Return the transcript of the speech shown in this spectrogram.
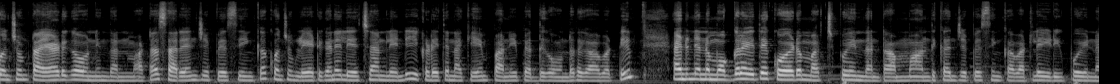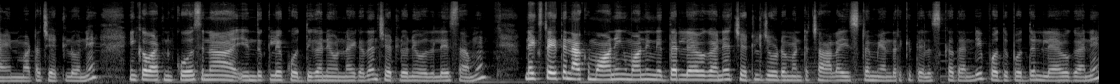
కొంచెం టయర్డ్గా ఉన్నిందనమాట సరే అని చెప్పేసి ఇంకా కొంచెం లేట్గానే లేచానులేండి. ఇక్కడైతే నాకేం పని పెద్దగా ఉండదు కాబట్టి. అండ్ నిన్న మొగ్గలు అయితే కోయడం మర్చిపోయిందంట అమ్మ. అందుకని చెప్పేసి ఇంకా వాటిలో ఇడిగిపోయి అనమాట చెట్లోనే. ఇంకా వాటిని కోసిన ఎందుకులే కొద్దిగానే ఉన్నాయి కదా అని చెట్లోనే వదిలేసాము. నెక్స్ట్ అయితే నాకు మార్నింగ్ మార్నింగ్ నిద్ర లేవగానే చెట్లు చూడడం అంటే చాలా ఇష్టం మీ అందరికీ తెలుసు కదండి. పొద్దు పొద్దున్న లేవగానే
